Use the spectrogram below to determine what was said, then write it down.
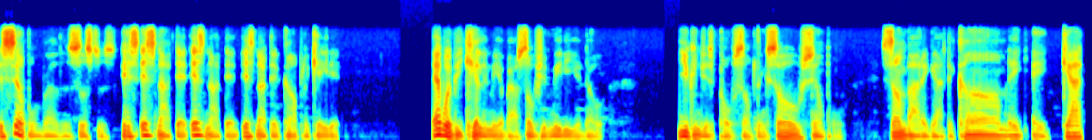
It's simple, brothers and sisters. It's it's not that, it's not that, it's not that complicated. That would be killing me about social media, though. You can just post something so simple. Somebody got to come. They, they got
